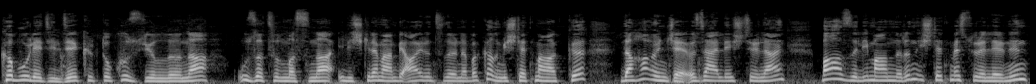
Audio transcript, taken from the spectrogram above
kabul edildi. 49 yıllığına uzatılmasına ilişkin hemen bir ayrıntılarına bakalım. İşletme hakkı daha önce özelleştirilen bazı limanların işletme sürelerinin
